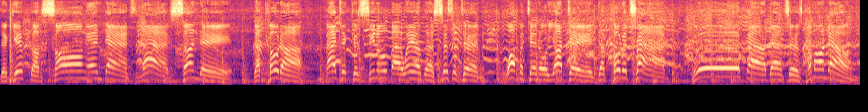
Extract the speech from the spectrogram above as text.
the gift of song and dance live Sunday. Dakota Magic Casino by way of the Sisseton, Wahpeton, Oyate, Dakota Tribe. God, dancers, come on down.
